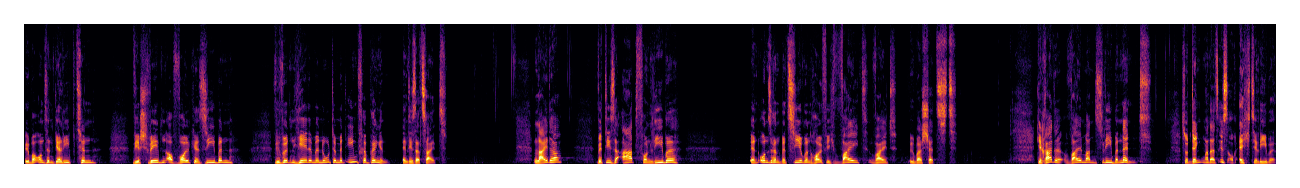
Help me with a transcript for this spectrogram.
über unseren Geliebten, wir schweben auf Wolke 7, wir würden jede Minute mit ihm verbringen in dieser Zeit. Leider wird diese Art von Liebe in unseren Beziehungen häufig weit, weit überschätzt. Gerade weil man es Liebe nennt, so denkt man, das ist auch echte Liebe.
